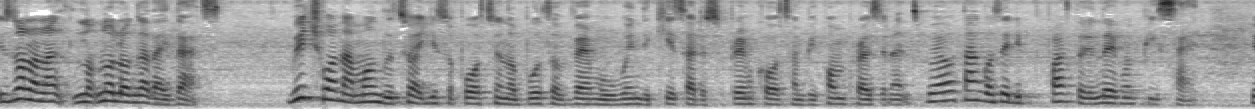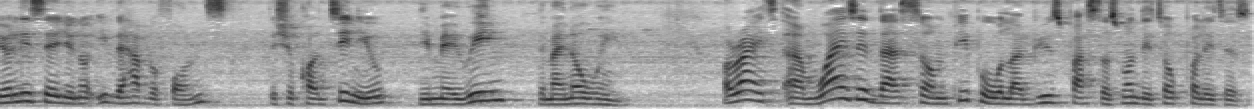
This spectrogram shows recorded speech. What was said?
It's no longer no longer like that. Which one among the two are you supporting, or both of them will win the case at the Supreme Court and become president? Well, thank God, said the pastor did not even pick side. He only said, you know, if they have the funds, they should continue. They may win, they might not win. All right. Um, why is it that some people will abuse pastors when they talk politics,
